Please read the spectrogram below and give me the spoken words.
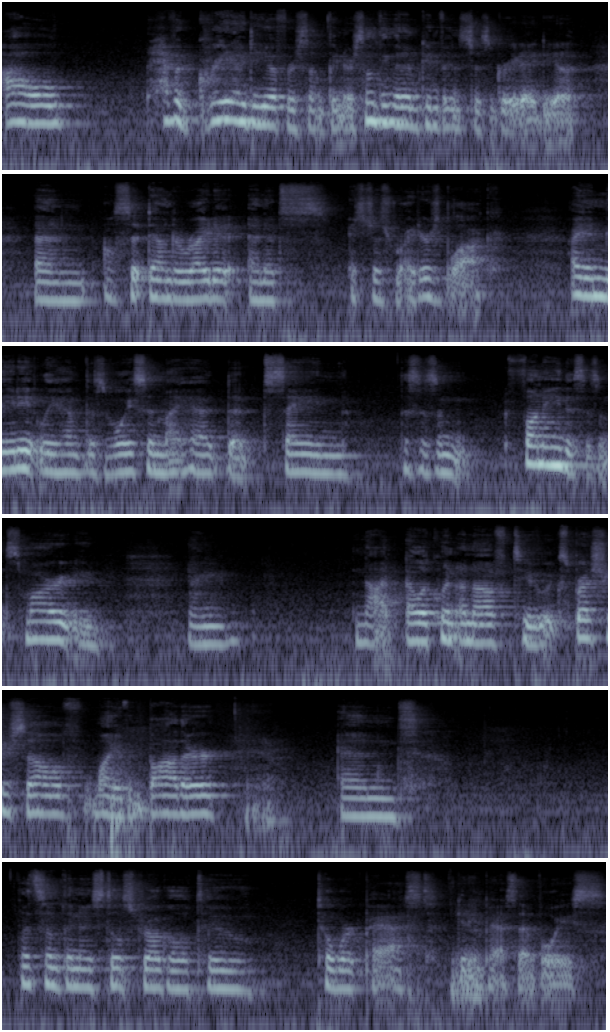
I'll have a great idea for something or something that I'm convinced is a great idea, and I'll sit down to write it, and it's it's just writer's block. I immediately have this voice in my head that's saying, "This isn't funny. This isn't smart. You, you know, you not eloquent enough to express yourself. Why even bother?" Yeah. And that's something I still struggle to to work past, getting Yeah. past that voice.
